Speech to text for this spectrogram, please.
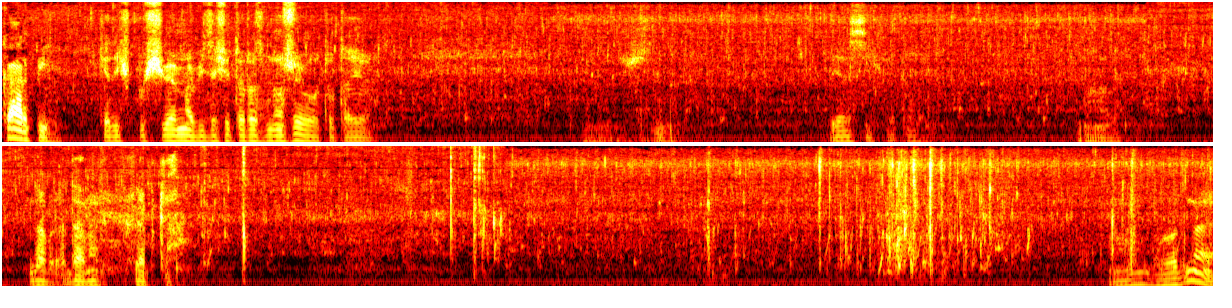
karpi. Kiedyś wpuściłem, a widzę się to rozmnożyło tutaj. Jest ich tutaj. No. Dobra, damy chlebka. No, ładne.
